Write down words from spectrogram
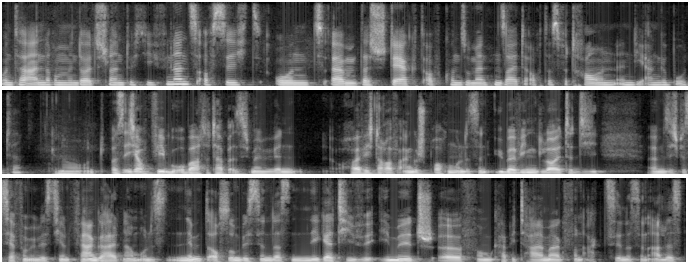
unter anderem in Deutschland durch die Finanzaufsicht und ähm, das stärkt auf Konsumentenseite auch das Vertrauen in die Angebote. Genau. Und was ich auch viel beobachtet habe, also ich meine, wir werden häufig darauf angesprochen und es sind überwiegend Leute, die ähm, sich bisher vom Investieren ferngehalten haben. Und es nimmt auch so ein bisschen das negative Image äh, vom Kapitalmarkt, von Aktien. Das sind alles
